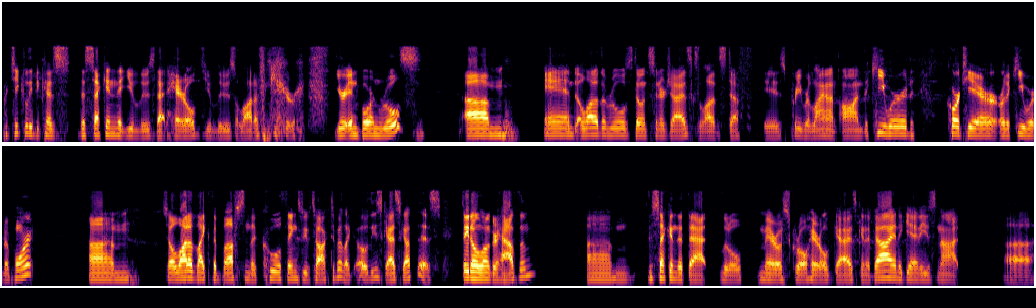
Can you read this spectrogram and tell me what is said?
particularly because the second that you lose that herald, you lose a lot of your your inborn rules, um, and a lot of the rules don't synergize because a lot of the stuff is pretty reliant on the keyword courtier or the keyword abhorrent, um, so a lot of like the buffs and the cool things we've talked about, like oh these guys got this, they no longer have them. Um, the second that that little Marrow Scroll Herald guy is going to die, and again he's not uh,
